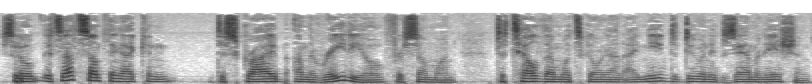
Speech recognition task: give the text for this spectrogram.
So it's not something I can describe on the radio for someone to tell them what's going on. I need to do an examination,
